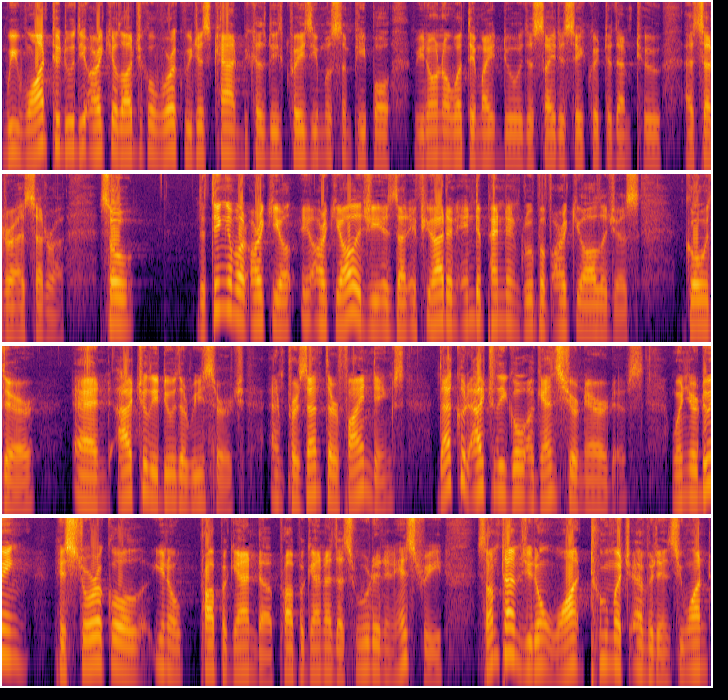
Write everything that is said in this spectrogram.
we want to do the archaeological work, we just can't because these crazy Muslim people, we don't know what they might do, the site is sacred to them too, etc., etc. So the thing about archaeology is that if you had an independent group of archaeologists go there and actually do the research and present their findings, that could actually go against your narratives. When you're doing historical, you know, propaganda, propaganda that's rooted in history, sometimes you don't want too much evidence. You want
